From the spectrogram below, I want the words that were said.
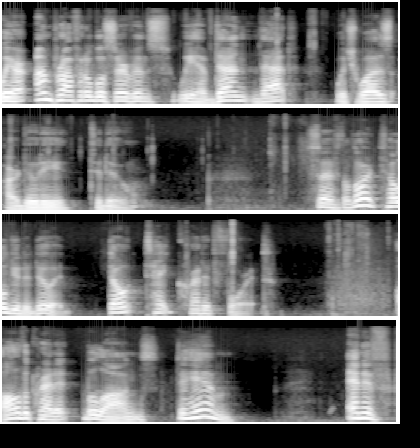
we are unprofitable servants. We have done that which was our duty to do. So if the Lord told you to do it, don't take credit for it. All the credit belongs to Him. And if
